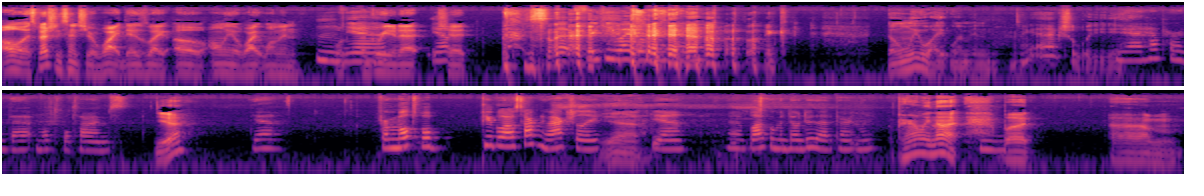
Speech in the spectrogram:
Oh, especially since you're white, they was like, oh, only a white woman will Mm, yeah. agree to that Yep. shit. That freaky white woman like, only white women. Like, actually, Yeah, I have heard that multiple times. yeah, Yeah, from multiple people I was talking to. Actually, yeah. yeah, yeah black women don't do that apparently. Apparently not, Hmm. but um,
